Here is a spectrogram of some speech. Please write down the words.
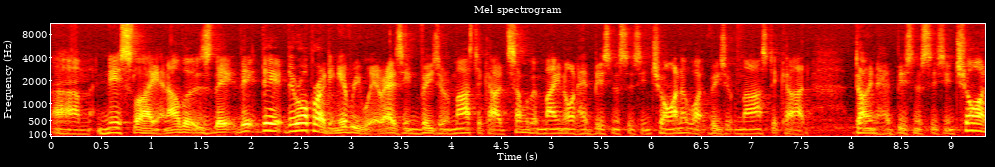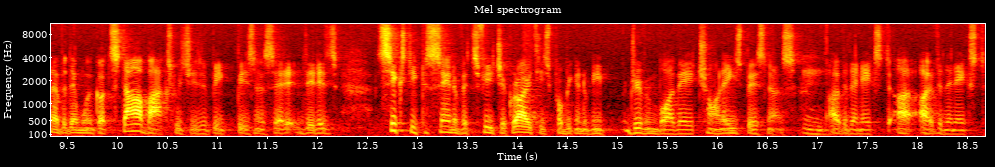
um, Nestle and others, they, they, they're, they're operating everywhere, as in Visa and MasterCard. Some of them may not have businesses in China, like Visa and MasterCard don't have businesses in China, but then we've got Starbucks, which is a big business that, that is 60% of its future growth is probably going to be driven by their Chinese business over the next uh, over the next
